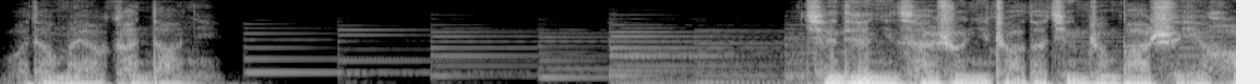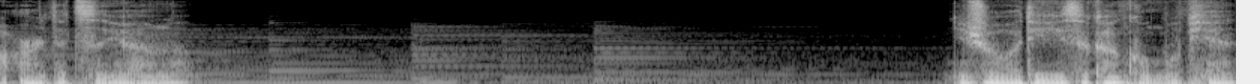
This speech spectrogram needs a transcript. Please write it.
我都没有看到你。前天你才说你找到京城八十一号二的资源了。你说我第一次看恐怖片，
